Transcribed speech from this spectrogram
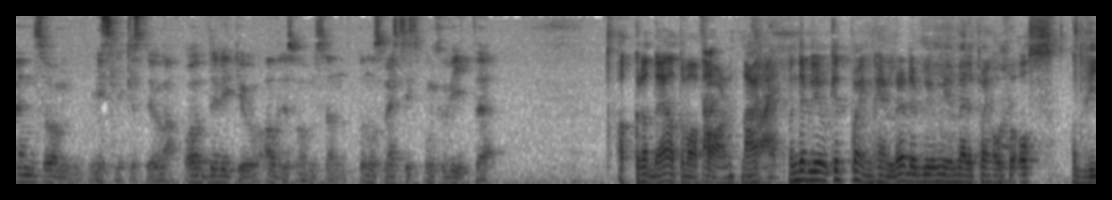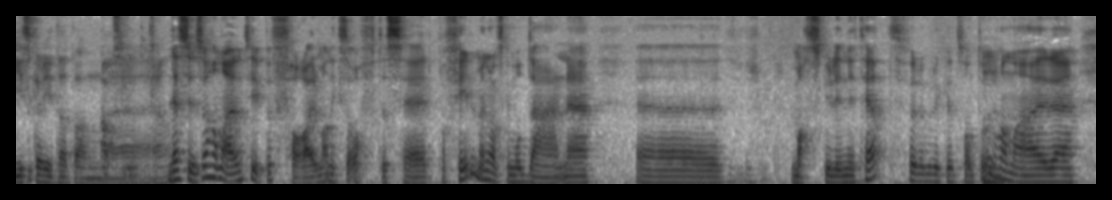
Men så mislykkes det jo, da. Og det virker jo aldri som om sønnen på noe som helst tidspunkt får vite akkurat det, at det var faren. Nei. Nei. Men det blir jo ikke et poeng heller. Det blir jo mye mer et poeng overfor oss. At vi skal vite at han eh, Absolutt. ja. Jeg syns han er en type far man ikke så ofte ser på film. En ganske moderne eh, maskulinitet, for å bruke et sånt ord. Han er eh,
